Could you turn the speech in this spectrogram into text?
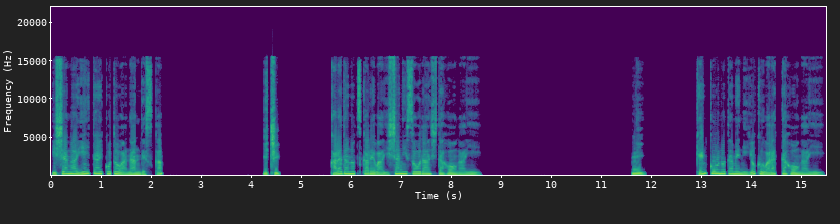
医者が言いたいことは何ですか？1、体の疲れは医者に相談した方がいい。2、健康のためによく笑った方がいい。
